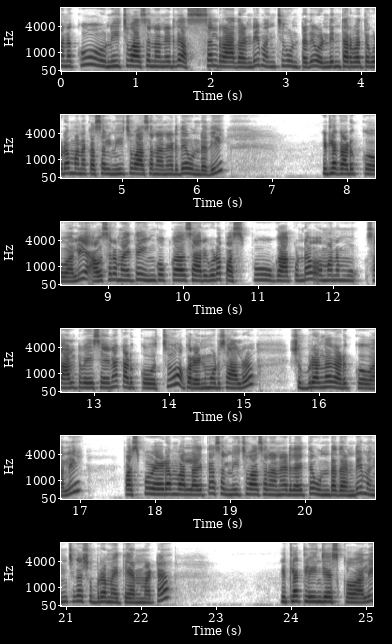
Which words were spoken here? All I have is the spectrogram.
మనకు నీచు వాసన అనేది అస్సలు రాదండి. మంచిగా ఉంటుంది వండిన తర్వాత కూడా మనకు అసలు నీచు వాసన అనేది ఉండదు ఇట్లా కడుక్కోవాలి. అవసరమైతే ఇంకొకసారి కూడా పసుపు కాకుండా మనము సాల్ట్ వేసైనా కడుక్కోవచ్చు. ఒక 2, 3 సార్లు శుభ్రంగా కడుక్కోవాలి. పసుపు వేయడం వల్ల అయితే అసలు నీచు వాసన అనేది అయితే ఉండదండి. మంచిగా శుభ్రం అయితాయన్నమాట. ఇట్లా క్లీన్ చేసుకోవాలి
